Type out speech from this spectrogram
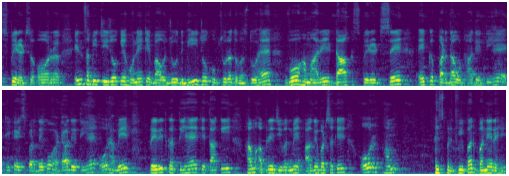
spirits और इन सभी चीज़ों के होने के बावजूद भी जो खूबसूरत वस्तु है, वो हमारे डार्क स्पिरिट से एक पर्दा उठा देती है, ठीक है? इस पर्दे को हटा देती है और हमें प्रेरित करती है कि ताकि हम अपने जीवन में आगे बढ़ सकें और हम इस पृथ्वी पर बने रहें।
